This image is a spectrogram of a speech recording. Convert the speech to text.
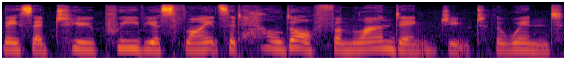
They said two previous flights had held off from landing due to the wind.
